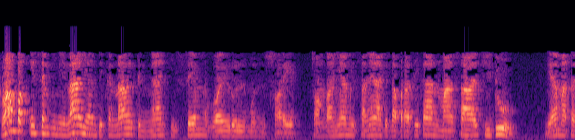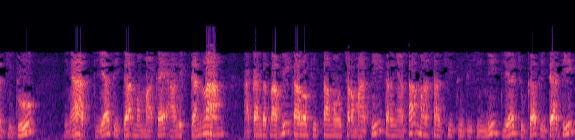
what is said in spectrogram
kelompok isim inilah yang dikenal dengan isim ghairul munsharif. Contohnya misalnya kita perhatikan masa jidu. Ya, masa jidu, ingat dia tidak memakai alif dan lam. Akan tetapi kalau kita mau cermati, ternyata masa jidu di sini dia juga tidak di,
